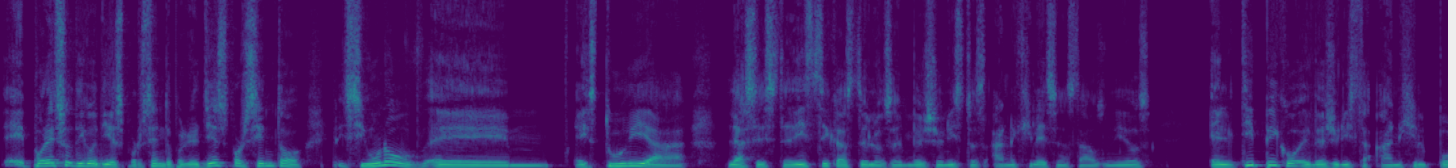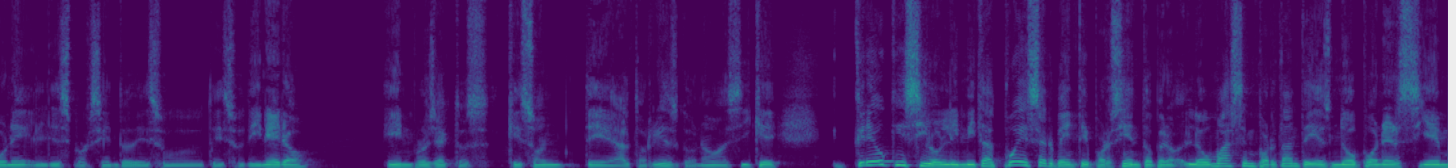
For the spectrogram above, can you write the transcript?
eh, por eso digo 10%, porque el 10%, si uno eh, estudia las estadísticas de los inversionistas ángeles en Estados Unidos, el típico inversionista ángel pone el 10% de su, de su dinero en proyectos que son de alto riesgo, ¿no? Así que creo que si lo limitas, puede ser 20%, pero lo más importante es no poner 100%,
